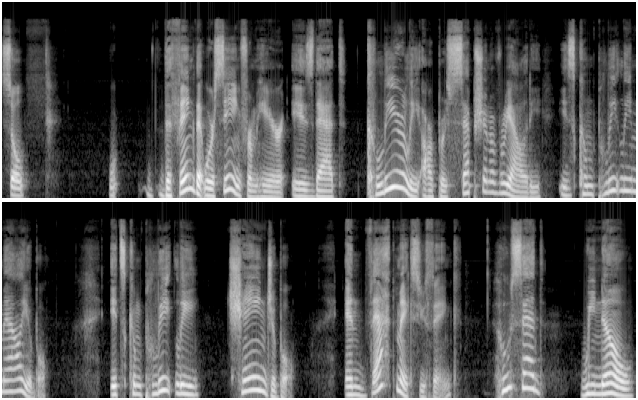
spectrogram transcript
So, the thing that we're seeing from here is that clearly our perception of reality is completely malleable it's completely changeable. And that makes you think who said we know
